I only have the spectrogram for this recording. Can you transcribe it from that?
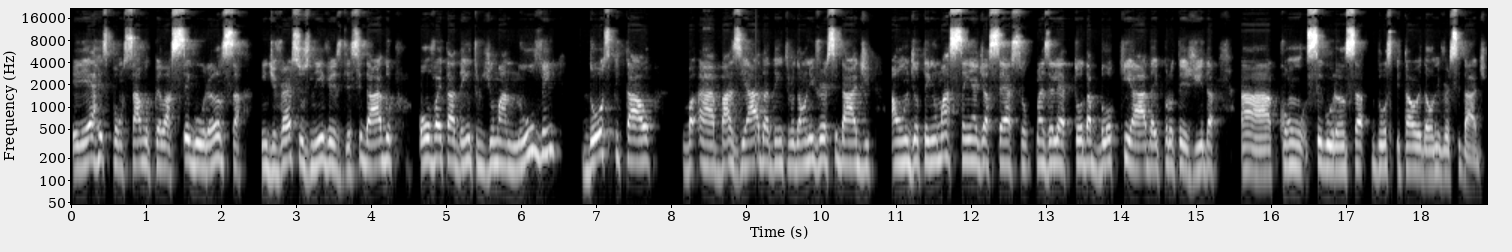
ele é responsável pela segurança em diversos níveis desse dado, ou vai estar dentro de uma nuvem do hospital baseada dentro da universidade, onde eu tenho uma senha de acesso, mas ela é toda bloqueada e protegida ah, com segurança do hospital e da universidade.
